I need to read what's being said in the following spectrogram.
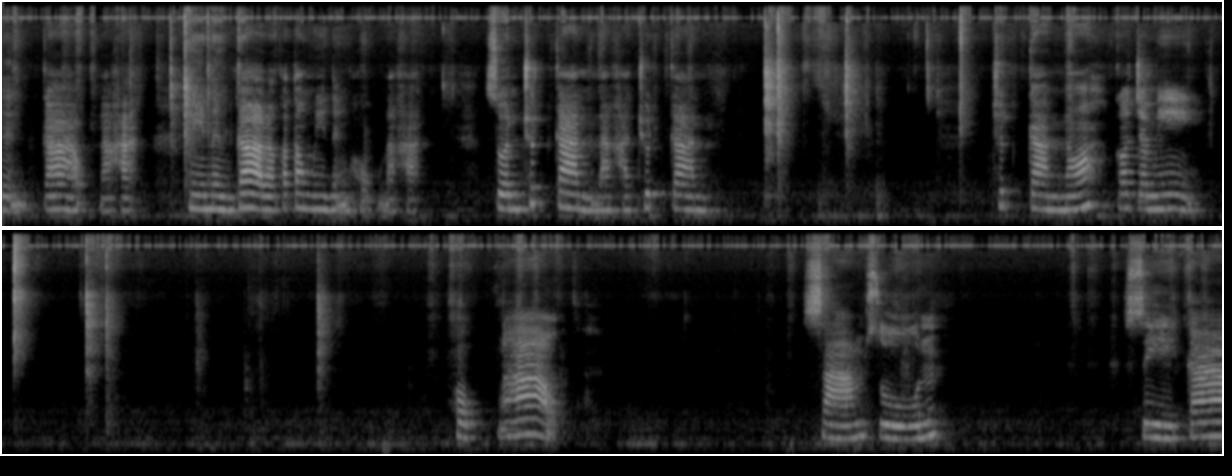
1 9 นะคะ มี 1 9 แล้วก็ต้องมี 1 6 นะคะ ส่วนชุดกันนะคะ ชุดกัน ชุดกันเนาะก็จะมี หกเก้าสามศูนย์สี่เก้า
